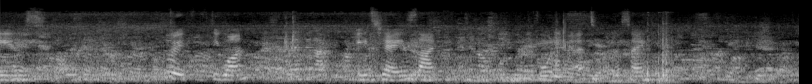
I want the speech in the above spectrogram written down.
Is 351. ETA is like 40 minutes, I'm gonna say.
